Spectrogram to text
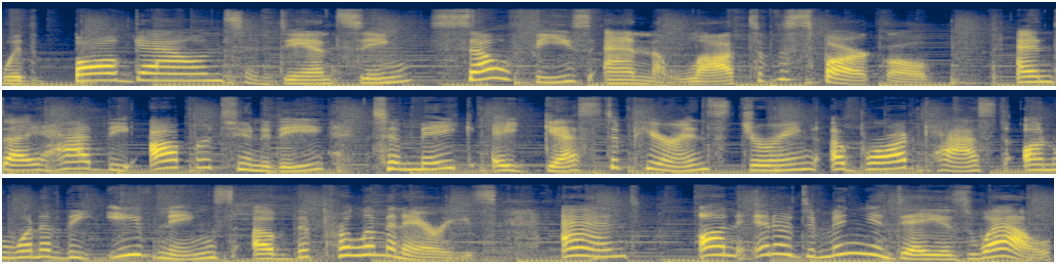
with ball gowns, dancing, selfies, and lots of sparkle and I had the opportunity to make a guest appearance during a broadcast on one of the evenings of the preliminaries and on Inter Dominion Day as well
